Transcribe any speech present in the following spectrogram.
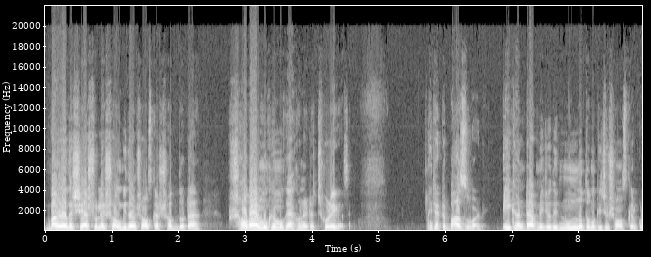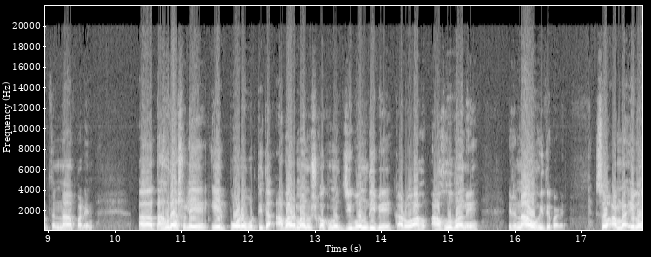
বাংলাদেশে আসলে সংবিধান সংস্কার শব্দটা সবার মুখে মুখে এখন এটা ছড়ে গেছে। এটা একটা বাজওয়ার্ড এইখানটা আপনি যদি ন্যূনতম কিছু সংস্কার করতে না পারেন তাহলে আসলে এর পরবর্তীতে আবার মানুষ কখনো জীবন দিবে কারও আহ- আহ্বানে এটা নাও হইতে পারে। সো আমরা এবং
